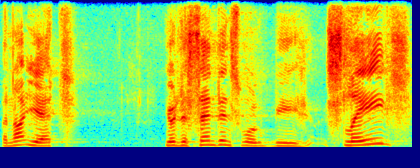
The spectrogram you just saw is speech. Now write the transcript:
but not yet. Your descendants will be slaves,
